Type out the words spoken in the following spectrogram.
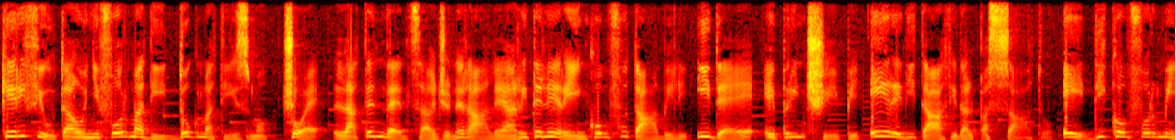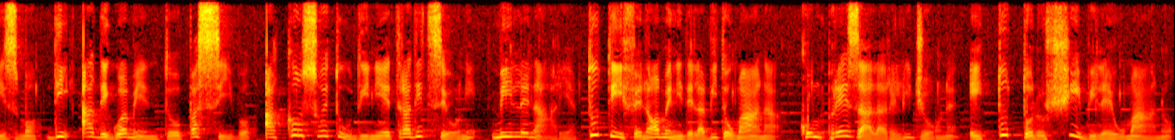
che rifiuta ogni forma di dogmatismo, cioè la tendenza generale a ritenere inconfutabili idee e principi ereditati dal passato, e di conformismo, di adeguamento passivo a consuetudini e tradizioni millenarie. Tutti i fenomeni della vita vita umana, compresa la religione, e tutto lo scibile umano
